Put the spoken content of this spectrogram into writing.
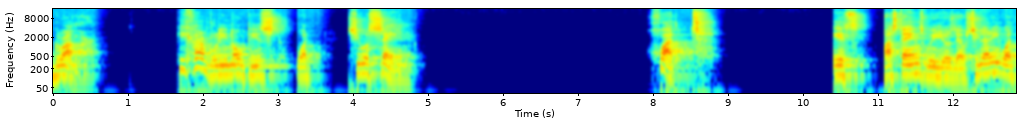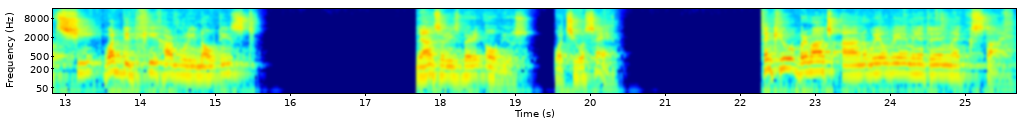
grammar. he hardly noticed what she was saying. What is past tense? We use the auxiliary. What she, what did he hardly notice? The answer is very obvious. What she was saying. Thank you very much, and we'll be meeting next time.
